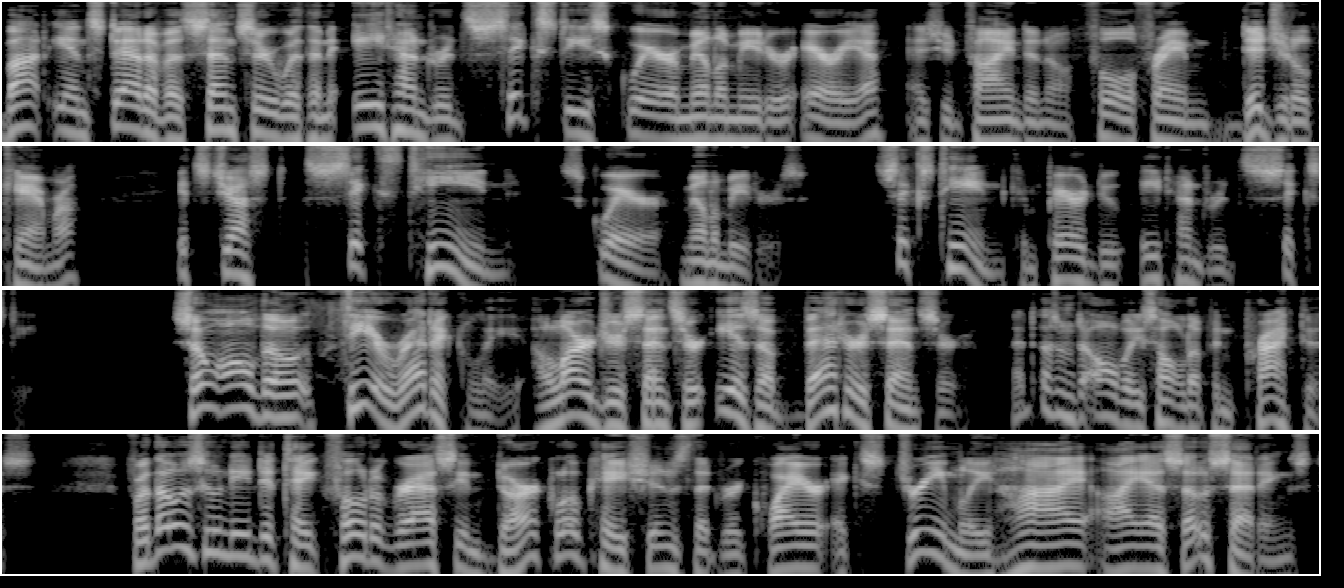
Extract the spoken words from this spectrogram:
But instead of a sensor with an 860 square millimeter area, as you'd find in a full frame digital camera, it's just 16 square millimeters. 16 compared to 860. So, although theoretically a larger sensor is a better sensor, that doesn't always hold up in practice. For those who need to take photographs in dark locations that require extremely high ISO settings,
